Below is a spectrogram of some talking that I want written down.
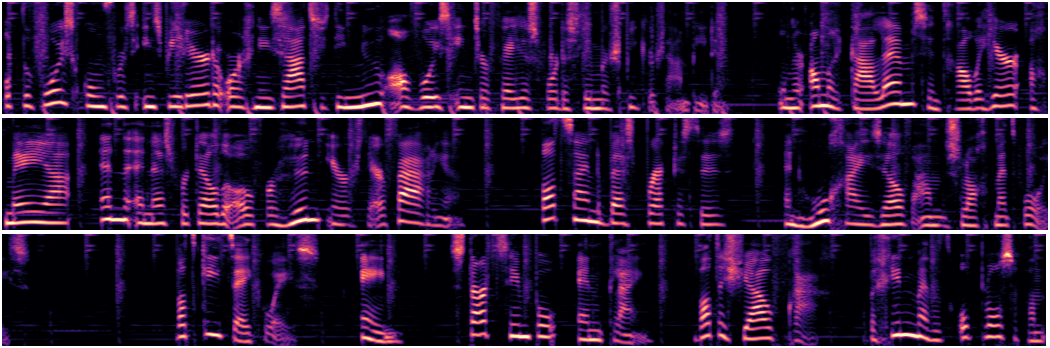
Op de Voice Conference inspireerden organisaties die nu al voice interfaces voor de slimmer speakers aanbieden. Onder andere KLM, Centraal Beheer, Achmea en de NS vertelden over hun eerste ervaringen. Wat zijn de best practices en hoe ga je zelf aan de slag met voice? Wat key takeaways? 1. Start simpel en klein. Wat is jouw vraag? Begin met het oplossen van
